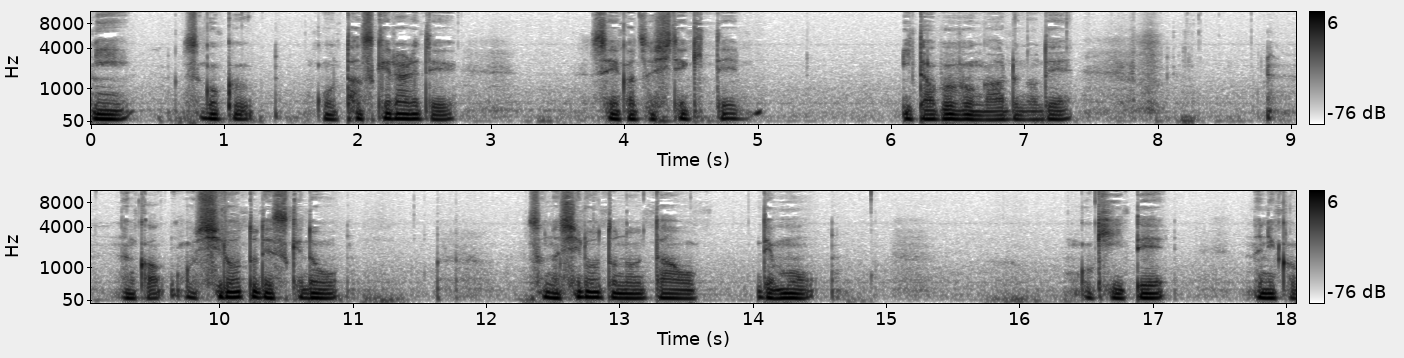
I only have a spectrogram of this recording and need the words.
にすごくこう助けられて生活してきていた部分があるのでなんか素人ですけどそんな素人の歌をでもこう聞いて何か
